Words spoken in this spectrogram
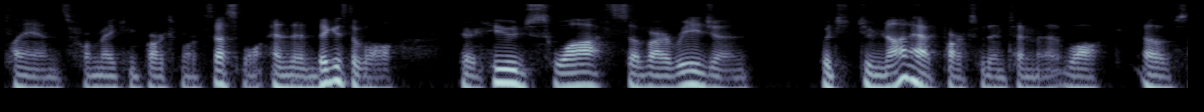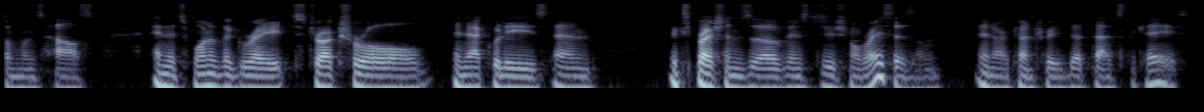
plans for making parks more accessible, and then biggest of all, there are huge swaths of our region which do not have parks within 10 minute walk of someone's house. And it's one of the great structural inequities and expressions of institutional racism in our country that that's the case.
